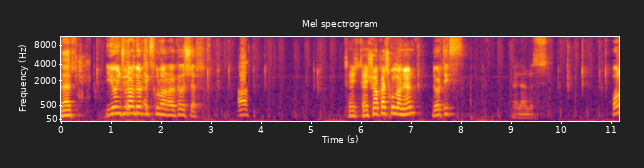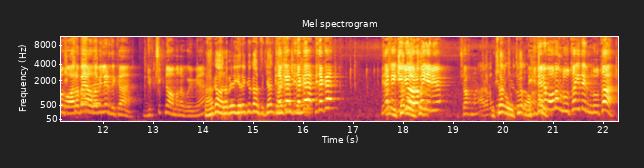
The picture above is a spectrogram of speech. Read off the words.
Ver. İyi oyuncular Peki, 4x kullanır arkadaşlar. Al. Sen, sen şu an kaç kullanıyorsun? 4x. Helal olsun. Oğlum o arabayı alabilirdik ha. Düpçük ne amına koyayım ya. Kanka arabaya gerek yok artık gel Bir takip dakika, bir dakika, bir dakika. Bir dakika uçak geliyor, o, araba uçak. geliyor. Uçak mı? Araba Uçak değil, o, uçak o. E gidelim oğlum, loot'a gidelim, loot'a.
